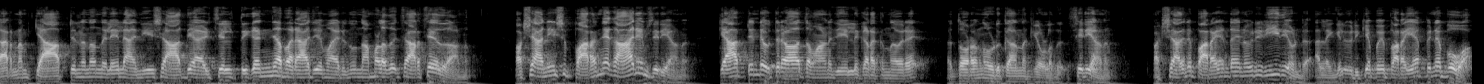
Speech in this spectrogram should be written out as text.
കാരണം ക്യാപ്റ്റൻ എന്ന നിലയിൽ അനീഷ് ആദ്യ ആഴ്ചയിൽ തികഞ്ഞ പരാജയമായിരുന്നു. നമ്മളത് ചർച്ച ചെയ്തതാണ്. പക്ഷെ അനീഷ് പറഞ്ഞ കാര്യം ശരിയാണ്. ക്യാപ്റ്റന്റെ ഉത്തരവാദിത്തമാണ് ജയിലിൽ കിടക്കുന്നവരെ തുറന്നു കൊടുക്കുക എന്നൊക്കെ ഉള്ളത്. ശരിയാണ്. പക്ഷെ അതിന് പറയേണ്ടതിന് ഒരു രീതിയുണ്ട്. അല്ലെങ്കിൽ ഒരിക്കൽ പോയി പറയാ പിന്നെ പോവാം.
